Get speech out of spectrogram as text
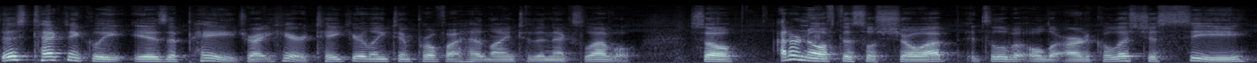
this technically is a page right here. Take your LinkedIn profile headline to the next level. So I don't know if this will show up. It's a little bit older article. Let's just see.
